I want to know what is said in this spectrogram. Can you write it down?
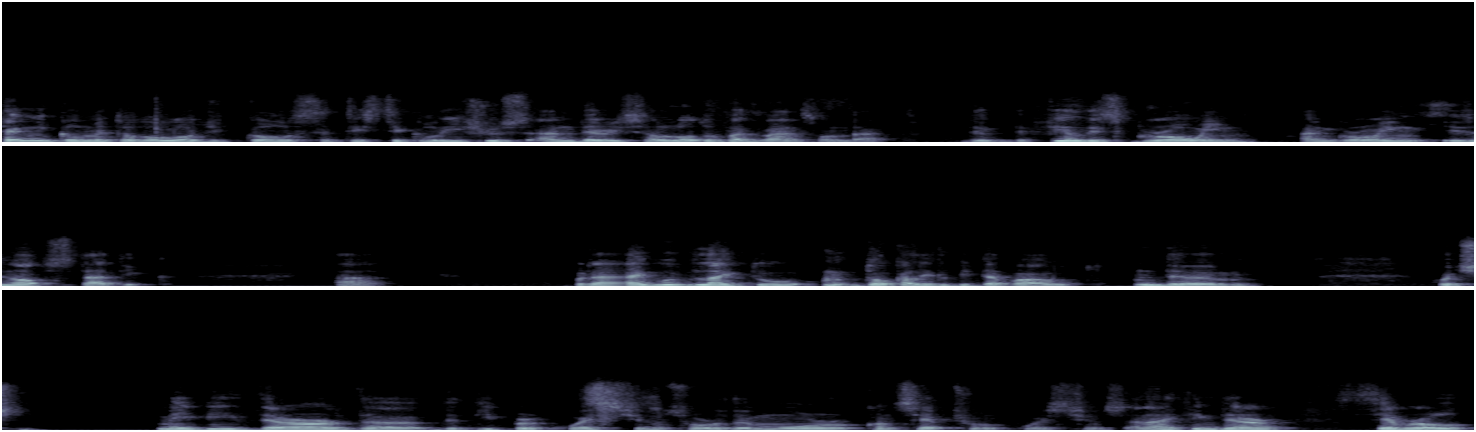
technical, methodological, statistical issues, and there is a lot of advance on that. The, the field is growing, and growing is not static. Uh, but I would like to talk a little bit about the, which maybe there are the, the deeper questions or the more conceptual questions. And I think there are several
